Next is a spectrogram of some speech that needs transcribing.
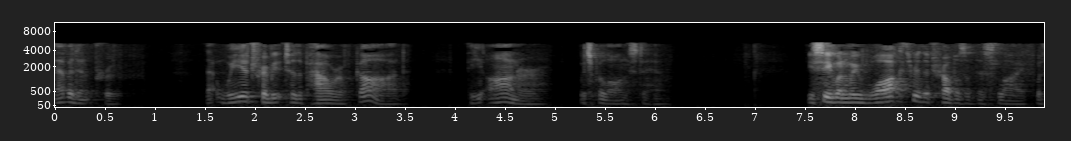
evident proof that we attribute to the power of God the honor which belongs to Him. You see, when we walk through the troubles of this life with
